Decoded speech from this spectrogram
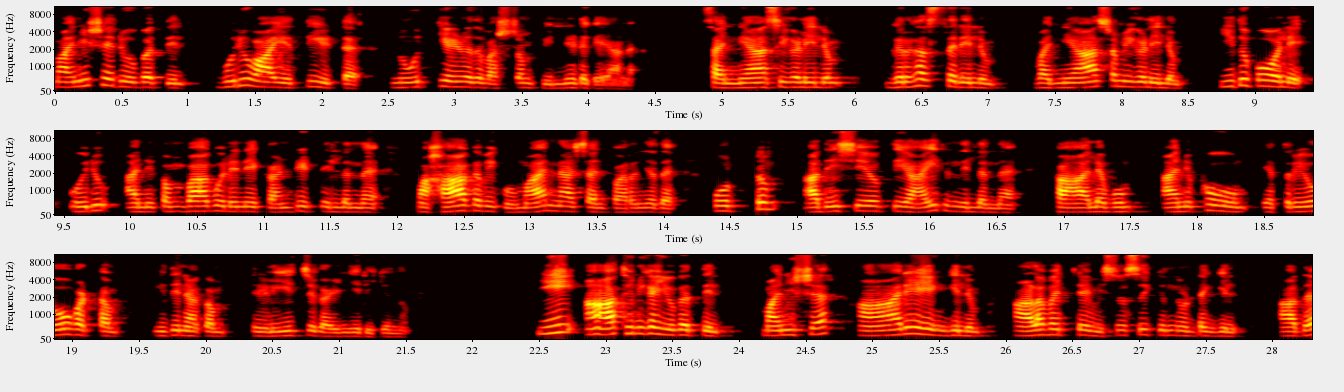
മനുഷ്യരൂപത്തിൽ ഗുരുവായെത്തിയിട്ട് നൂറ്റി എഴുപത് വർഷം പിന്നിടുകയാണ്. സന്യാസികളിലും ഗൃഹസ്ഥരിലും വന്യാശ്രമികളിലും ഇതുപോലെ ഒരു അനുകമ്പാകുലനെ കണ്ടിട്ടില്ലെന്ന് മഹാകവി കുമാരനാശാൻ പറഞ്ഞത് ഒട്ടും അതിശയോക്തി ആയിരുന്നില്ലെന്ന് കാലവും അനുഭവവും എത്രയോ വട്ടം ഇതിനകം തെളിയിച്ചു കഴിഞ്ഞിരിക്കുന്നു. ഈ ആധുനിക യുഗത്തിൽ മനുഷ്യർ ആരെയെങ്കിലും അളവറ്റ് വിശ്വസിക്കുന്നുണ്ടെങ്കിൽ അത്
